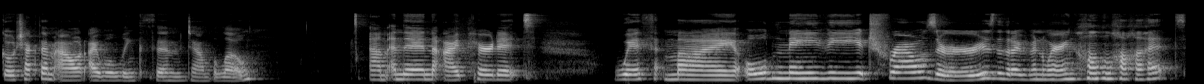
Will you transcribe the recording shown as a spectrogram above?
go check them out. I will link them down below. Um, and then I paired it with my Old Navy trousers that I've been wearing a lot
